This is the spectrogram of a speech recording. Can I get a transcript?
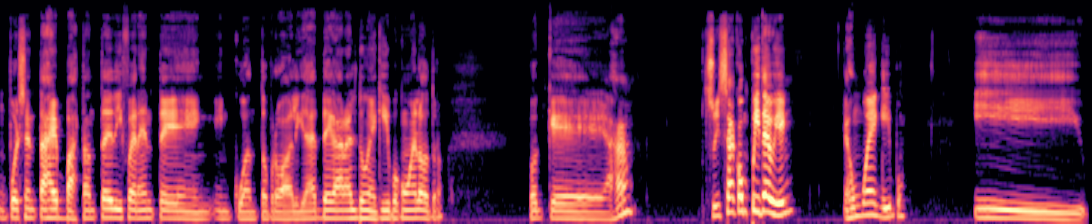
un porcentaje bastante diferente en, en cuanto a probabilidades de ganar de un equipo con el otro. Porque, ajá, Suiza compite bien, es un buen equipo. Y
